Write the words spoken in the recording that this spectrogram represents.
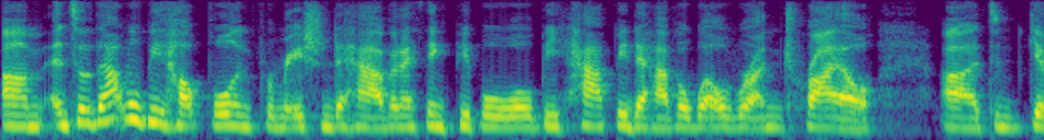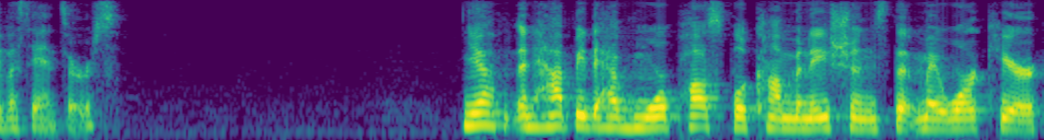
Um, and so that will be helpful information to have, and I think people will be happy to have a well-run trial uh, to give us answers. Yeah, and happy to have more possible combinations that may work here.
